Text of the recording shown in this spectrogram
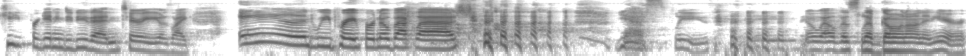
keep forgetting to do that, and Terry was like, "And we pray for no backlash." yes, please. no Elvis lip going on in here.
